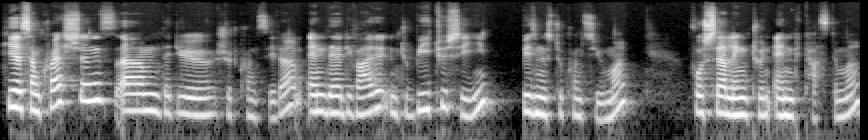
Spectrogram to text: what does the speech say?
Here are some questions um, that you should consider, and they're divided into B2C, business to consumer, for selling to an end customer,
